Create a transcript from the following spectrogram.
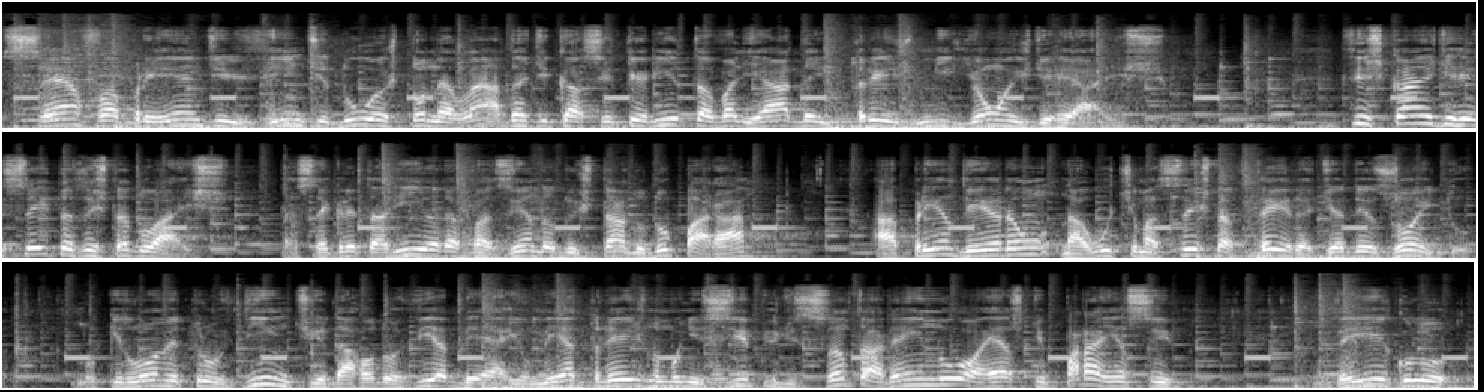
Cefa apreende 22 toneladas de cassiterita avaliada em 3 milhões de reais. Fiscais de receitas estaduais da Secretaria da Fazenda do Estado do Pará apreenderam na última sexta-feira, dia 18, no quilômetro 20 da rodovia BR-163, no município de Santarém, no oeste paraense, um veículo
